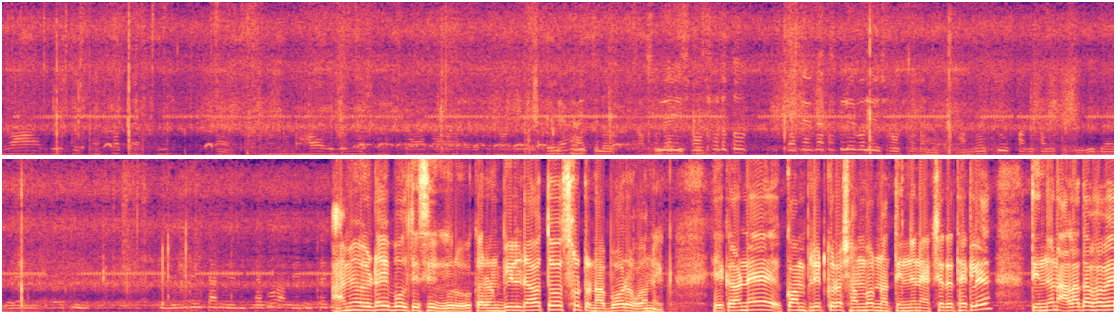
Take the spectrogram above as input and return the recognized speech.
আমরা যেহেতু একসাথে আছি হ্যাঁ। আমার মনে হয় এই জন্য দেখা দিচ্ছে আসলে এই সমস্যাটা তো একা একা থাকলে বলে এই সমস্যাটা। আমরা একটু ফাঁকে ফাঁকে থাকি। যদি আগে এই কানে এদিক থাকো আমি ওইটাই বলতেছি গুরু কারণ বিলটাও তো ছোট না বড় অনেক। এ কারণে কমপ্লিট করা সম্ভব না তিনজন একসাথে থাকলে তিনজন আলাদাভাবে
